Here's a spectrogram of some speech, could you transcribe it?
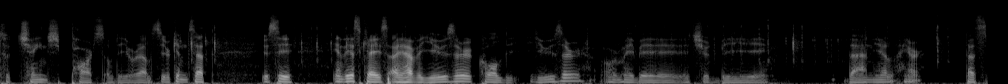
to change parts of the URL. So you can set, you see, in this case I have a user called user, or maybe it should be Daniel here. That's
